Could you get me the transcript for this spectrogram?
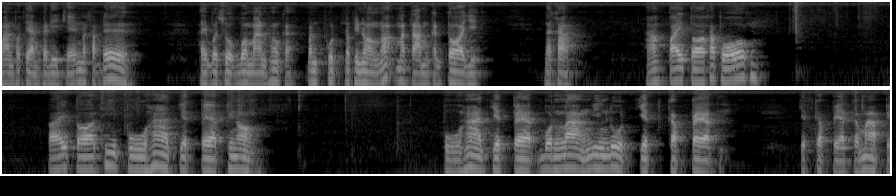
มันพอแต้มก็ดีแก่นะครับเด้อไผบ่โศกบ่มันเฮาก็บรรพุดนะพี่น้องเนาะมาตามกันต่ออีกนะครับ เอาไปต่อครับผม ไปต่อที่ปู578พี่น้อง ปูห้าเจ็ดแปดบนล่างวิ่งรูดเจ็ดกับแปดเจ็ดกับแปดกับมาแป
